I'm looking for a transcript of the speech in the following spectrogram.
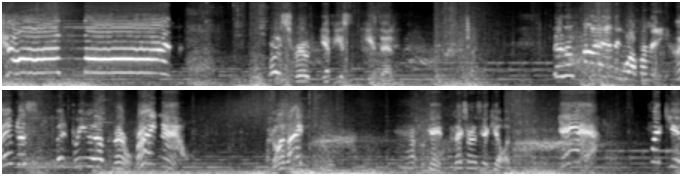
Come on! We're screwed. Yep, he's he's dead. This is not ending well for me! I'm just bringing it up there right now! Go on, Knight! Yeah, okay, the next one is gonna kill us. Yeah! Frick you!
